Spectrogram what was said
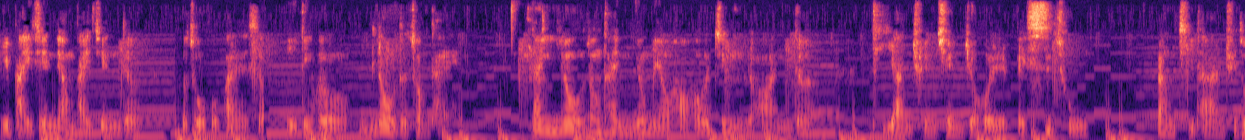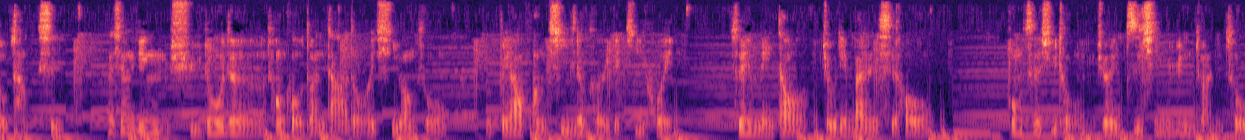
一百间、两百间的合作伙伴的时候，你一定会有遗漏的状态。那遗漏的状态，你又没有好好经营的话，你的提案权限就会被释出，让其他人去做尝试。那相信许多的窗口端，大家都会希望说，不要放弃任何一个机会。所以每到九点半的时候，公司的系统就会自行运转做，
